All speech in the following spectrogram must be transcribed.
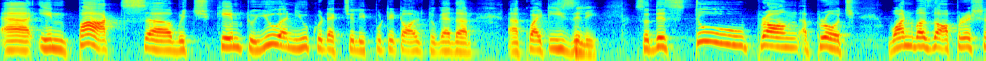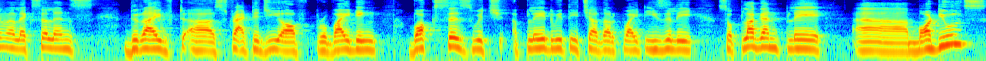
uh, in parts uh, which came to you and you could actually put it all together uh, quite easily. So, this two prong approach one was the operational excellence derived uh, strategy of providing boxes which played with each other quite easily. So, plug and play uh, modules.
